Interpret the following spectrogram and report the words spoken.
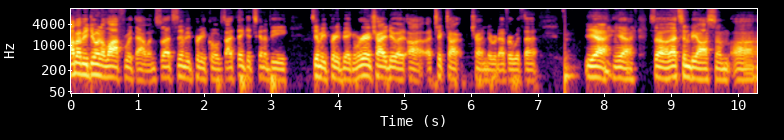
I'm gonna be doing a lot with that one. So that's gonna be pretty cool because I think it's gonna be it's gonna be pretty big, and we're gonna try to do a, a TikTok trend or whatever with that. Yeah, yeah. So that's gonna be awesome. Uh,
